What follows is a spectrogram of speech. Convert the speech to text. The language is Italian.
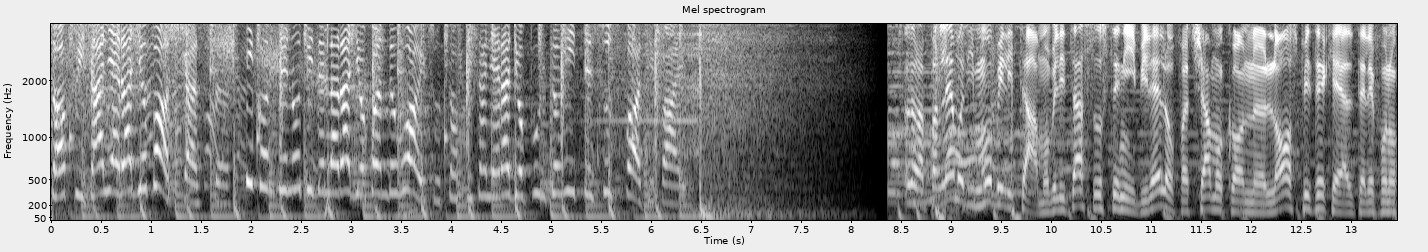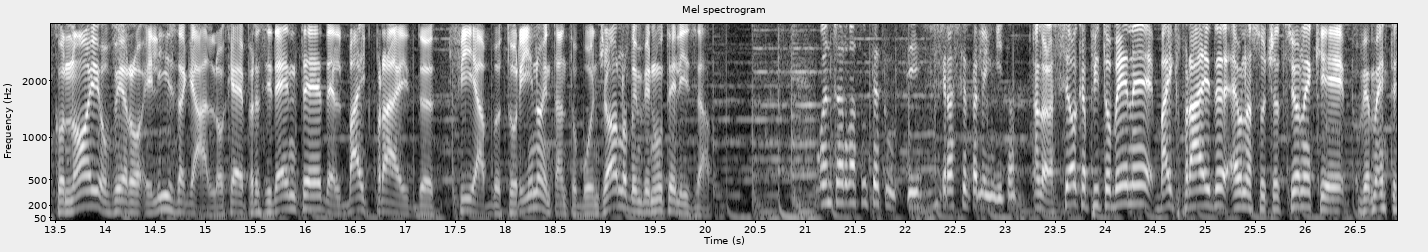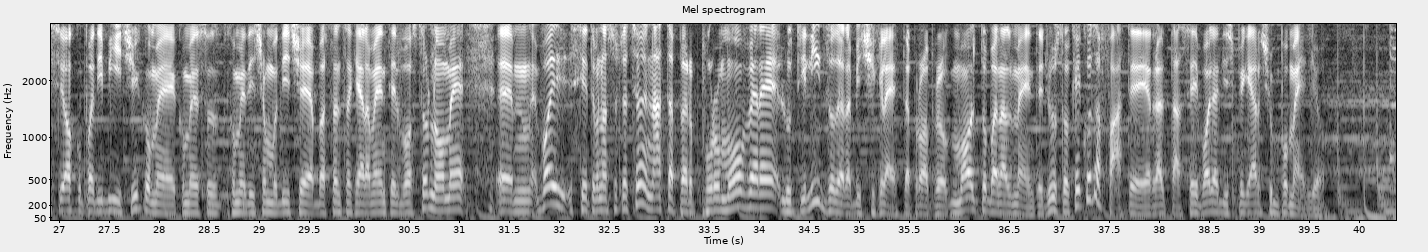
Top Italia Radio Podcast. I contenuti della radio quando vuoi su topitaliaradio.it e su Spotify. Allora, parliamo di mobilità, mobilità sostenibile, lo facciamo con l'ospite che è al telefono con noi, ovvero Elisa Gallo, che è presidente del Bike Pride FIAB Torino. Intanto buongiorno, benvenuta Elisa. Buongiorno a tutte e a tutti, grazie per l'invito. Allora, se ho capito bene, Bike Pride è un'associazione che ovviamente si occupa di bici, come, come, come diciamo dice abbastanza chiaramente il vostro nome. Ehm, voi siete un'associazione nata per promuovere l'utilizzo della bicicletta proprio, molto banalmente, giusto? Che cosa fate in realtà, se hai voglia di spiegarci un po' meglio?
